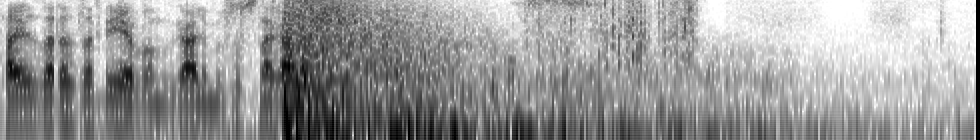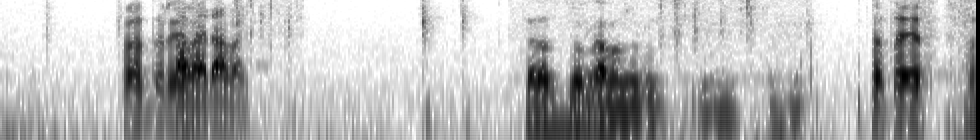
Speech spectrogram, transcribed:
Saju zaraz zabije wam z gali, możesz na galę. Radar Dawaj, dawaj. Teraz dżungla może być. Tata jest.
